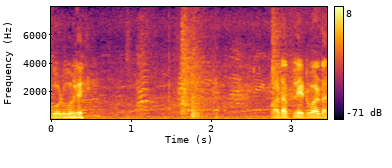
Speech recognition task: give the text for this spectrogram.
गोडबोले. वाटा प्लेट वाटा.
